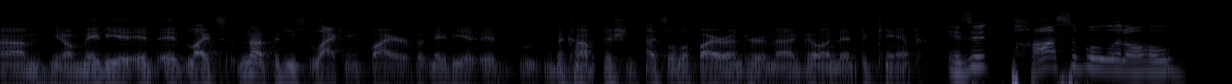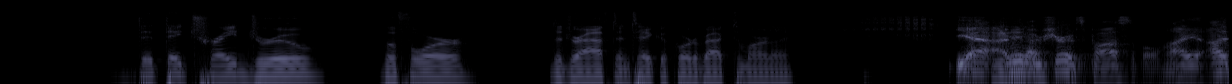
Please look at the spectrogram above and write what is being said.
Um, you know, maybe it, it lights not that he's lacking fire, but maybe it, it the competition lights a little fire under him uh, going into camp. Is it possible at all that they trade Drew before the draft and take a quarterback tomorrow night? Yeah, I mean, I'm sure it's possible. I I,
